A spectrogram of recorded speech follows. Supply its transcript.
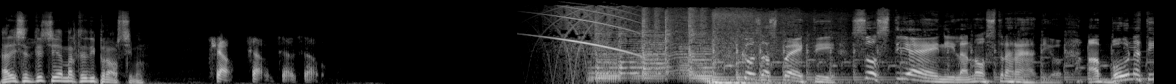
a risentirci a martedì prossimo. Ciao, ciao, ciao, ciao. Cosa aspetti? Sostieni la nostra radio. Abbonati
